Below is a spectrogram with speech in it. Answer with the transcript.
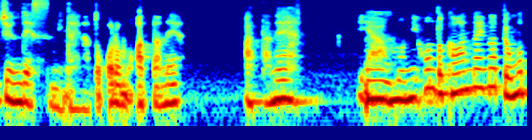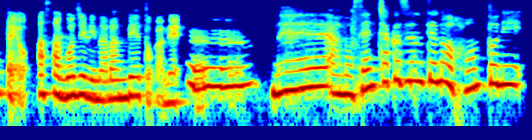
順です、みたいなところもあったね。あったね。いやもう日本と変わんないなって思ったよ。朝5時に並んでとかね。うん。ねえ、あの、先着順っていうのは本当に、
